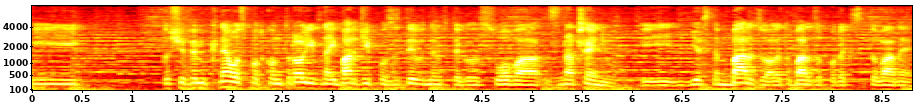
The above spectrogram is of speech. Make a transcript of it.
i to się wymknęło spod kontroli w najbardziej pozytywnym w tego słowa znaczeniu. I jestem bardzo, ale to bardzo podekscytowany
